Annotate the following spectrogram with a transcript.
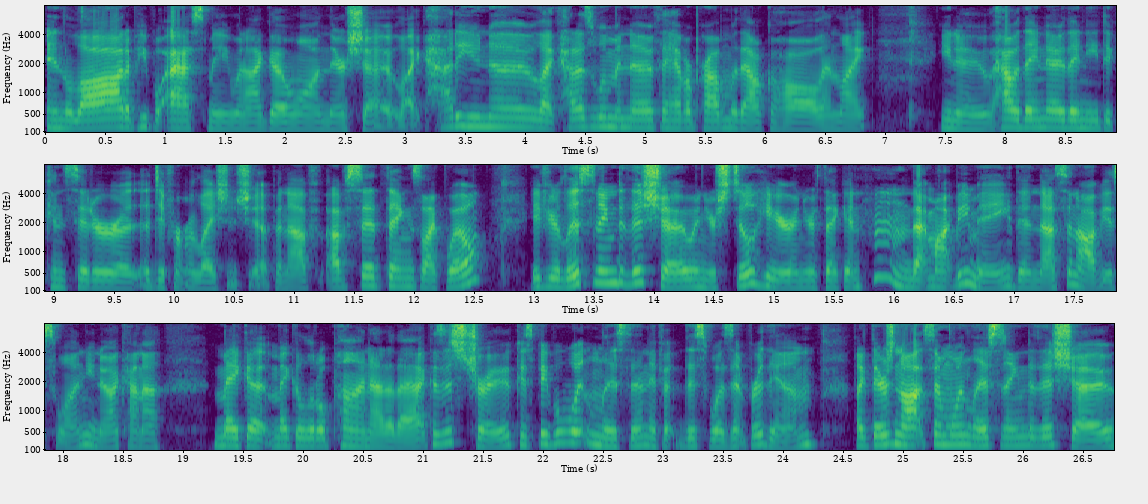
And a lot of people ask me when I go on their show, like, how do you know? Like, how does women know if they have a problem with alcohol? And like, you know, how they know they need to consider a, a, different relationship? And I've I've said things like, well, if you're listening to this show and you're still here and you're thinking, hmm, that might be me, then that's an obvious one. You know, I kind of make a make a little pun out of that because it's true because people wouldn't listen if it, this wasn't for them like there's not someone listening to this show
